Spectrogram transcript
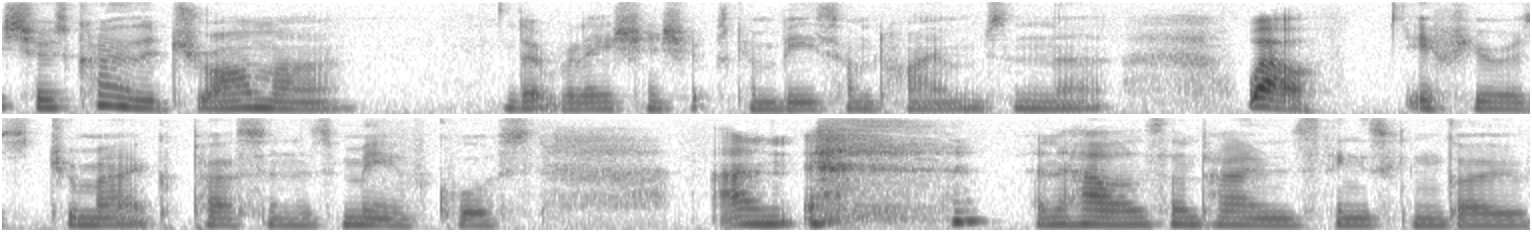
shows kind of the drama that relationships can be sometimes and the well, if you're as dramatic a person as me, of course. And and how sometimes things can go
